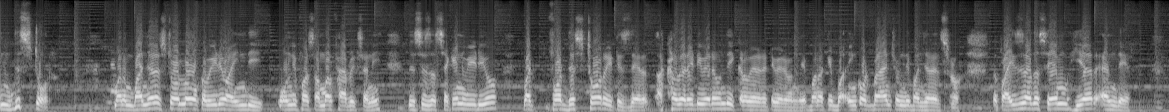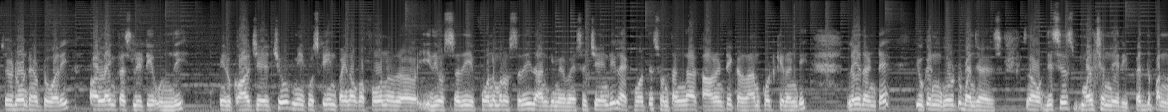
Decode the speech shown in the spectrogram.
in this store మనం బంజారా స్టోర్లో ఒక వీడియో అయింది ఓన్లీ ఫర్ సమ్మర్ ఫ్యాబ్రిక్స్ అని. This is the second video but for this store it is there అక్కడ వెరైటీ వేరే ఉంది ఇక్కడ వెరైటీ వేరే ఉంది. మనకి ఇంకోటి బ్రాంచ్ ఉంది బంజారాస్లో the prices are the same here and there so you don't have to worry online facility ఉంది. మీరు కాల్ చేయొచ్చు. మీకు స్క్రీన్ పైన ఒక ఫోన్ ఇది వస్తుంది ఫోన్ నెంబర్ వస్తుంది. దానికి మీరు మెసేజ్ చేయండి. లేకపోతే సొంతంగా కావాలంటే ఇక్కడ రామ్కోట్కి రండి. లేదంటే you can go to Banjaras so this is Mulchanderi పెద్ద పన్న.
